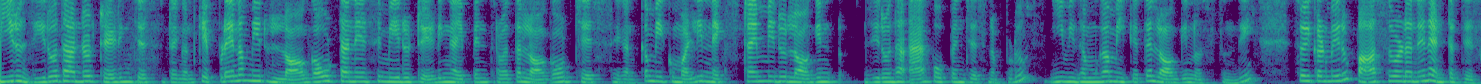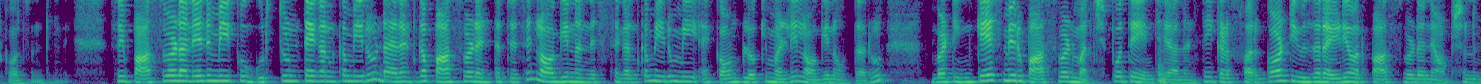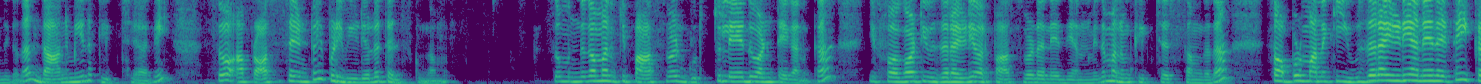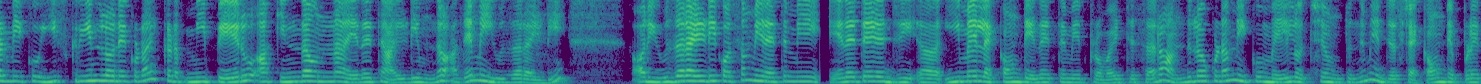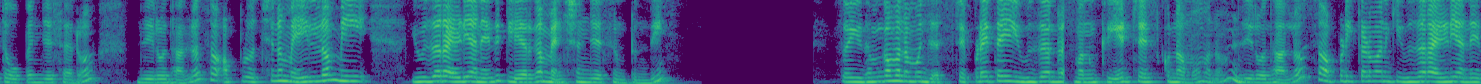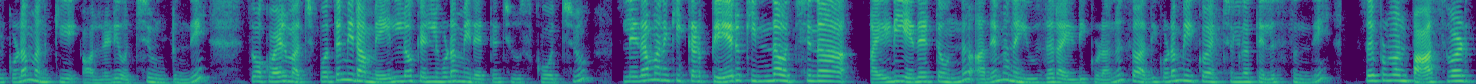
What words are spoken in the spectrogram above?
మీరు జీరో దాంట్లో ట్రేడింగ్ చేస్తుంటే కనుక ఎప్పుడైనా మీరు లాగౌట్ అనేసి మీరు ట్రేడింగ్ అయిపోయిన తర్వాత లాగౌట్ చేస్తే కనుక మీకు మళ్ళీ నెక్స్ట్ టైం మీరు login Zerodha app open చేసినప్పుడు ఈ విధంగా మీకైతే లాగిన్ వస్తుంది. సో ఇక్కడ మీరు పాస్వర్డ్ అనేది ఎంటర్ చేసుకోవాల్సి ఉంటుంది. సో ఈ పాస్వర్డ్ అనేది మీకు గుర్తుంటే కనుక మీరు డైరెక్ట్గా పాస్వర్డ్ ఎంటర్ చేసి లాగిన్ అనేస్తే కనుక మీరు మీ అకౌంట్లోకి మళ్ళీ లాగిన్ అవుతారు. బట్ ఇన్ కేస్ మీరు పాస్వర్డ్ మర్చిపోతే ఏం చేయాలంటే ఇక్కడ forgot user ID or password అనే ఆప్షన్ ఉంది కదా దాని మీద క్లిక్ చేయాలి. సో ఆ ప్రాసెస్ ఏంటో ఇప్పుడు ఈ వీడియోలో తెలుసుకుందాము. సో ముందుగా మనకి పాస్వర్డ్ గుర్తు లేదు అంటే కనుక ఈ forgot user ID or password అనేది దాని మీద మనం క్లిక్ చేస్తాం కదా. సో అప్పుడు మనకి యూజర్ ఐడి అనేది అయితే ఇక్కడ మీకు ఈ స్క్రీన్లోనే కూడా ఇక్కడ మీ పేరు ఆ కింద ఉన్న ఏదైతే ఐడి ఉందో అదే మీ user ID. Or user ID కోసం మీరైతే మీ ఏదైతే జీ ఈమెయిల్ అకౌంట్ ఏదైతే మీరు ప్రొవైడ్ చేశారో అందులో కూడా మీకు మెయిల్ వచ్చే ఉంటుంది. మీరు జస్ట్ అకౌంట్ ఎప్పుడైతే ఓపెన్ చేశారో జీరో దానిలో సో అప్పుడు వచ్చిన మెయిల్లో మీ యూజర్ ఐడి అనేది క్లియర్గా మెన్షన్ చేసి ఉంటుంది. సో ఈ విధంగా మనము జస్ట్ ఎప్పుడైతే యూజర్ మనం క్రియేట్ చేసుకున్నామో మనం జీరో దాల్లో సో అప్పుడు ఇక్కడ మనకి యూజర్ ఐడి అనేది కూడా మనకి ఆల్రెడీ వచ్చి ఉంటుంది. సో ఒకవేళ మర్చిపోతే మీరు ఆ మెయిల్లోకి వెళ్ళి కూడా మీరైతే చూసుకోవచ్చు. లేదా మనకి ఇక్కడ పేరు కింద వచ్చిన ఐడి ఏదైతే ఉందో అదే మన యూజర్ ఐడి కూడాను. సో అది కూడా మీకు యాక్చువల్గా తెలుస్తుంది. సో ఇప్పుడు మనం పాస్వర్డ్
